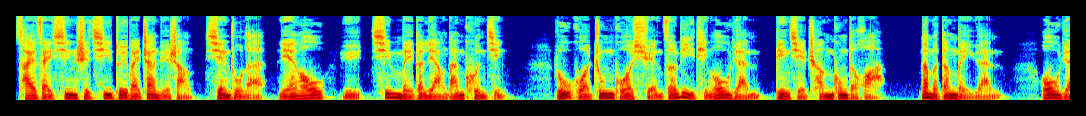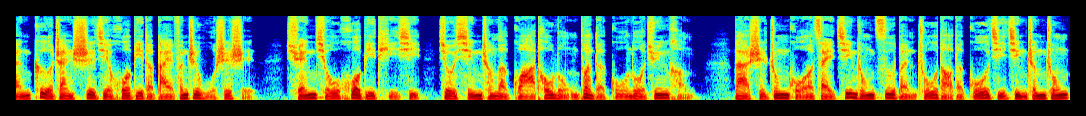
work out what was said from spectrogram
才在新时期对外战略上陷入了联欧与亲美的两难困境。如果中国选择力挺欧元并且成功的话，那么等美元。欧元各占世界货币的百分之五十时，全球货币体系就形成了寡头垄断的古诺均衡。那时，中国在金融资本主导的国际竞争中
